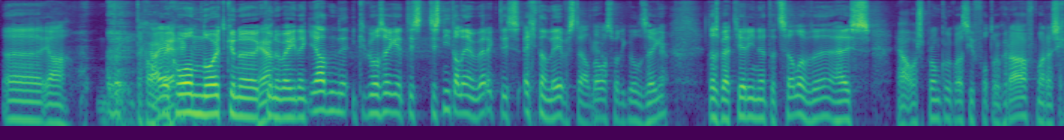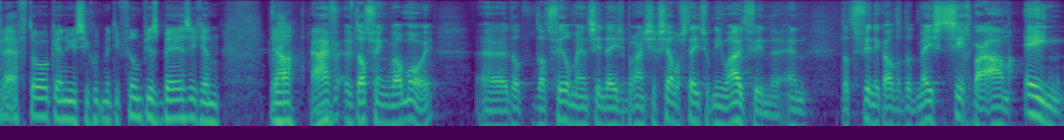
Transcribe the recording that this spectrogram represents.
Eh, ja, dat, dat ga je werk. gewoon nooit kunnen, Ja. kunnen wegdenken. Ja, nee, ik wil zeggen, het is, het is niet alleen werk, het is echt een levensstijl. Dat Ja. was wat ik wilde zeggen. Dat is bij Thierry net hetzelfde. Hij is, ja, oorspronkelijk was hij fotograaf, maar hij schrijft ook. En nu is hij goed met die filmpjes bezig. En ja, Ja, dat vind ik wel mooi. Eh, dat, dat veel mensen in deze branche zichzelf steeds opnieuw uitvinden. En dat vind ik altijd het meest zichtbaar aan. Één,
